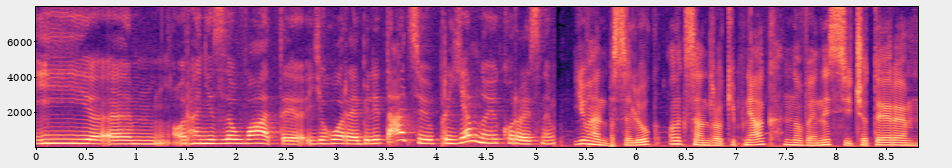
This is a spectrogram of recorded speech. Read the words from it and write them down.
і ем, організувати його реабілітацію приємною і корисною. Євген Паселюк, Олександр Окіпняк. Новини Сі 4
